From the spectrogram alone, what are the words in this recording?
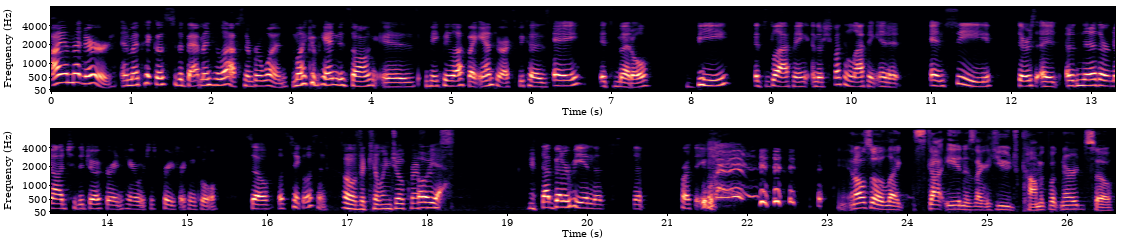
I am that nerd, and my pick goes to The Batman Who Laughs, number one. My companion song is Make Me Laugh by Anthrax because A, it's metal, B, it's laughing, and there's fucking laughing in it, and C, there's a, another nod to the Joker in here, which is pretty freaking cool. So let's take a listen. oh, the Killing Joke reference? Oh, yeah. That better be in the, the part that you play. And also, like, Scott Ian is like a huge comic book nerd, so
